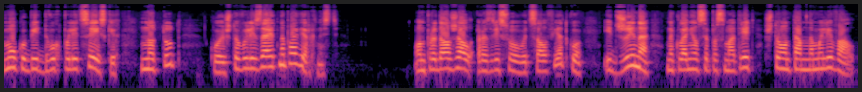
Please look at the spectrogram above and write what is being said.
мог убить двух полицейских, но тут кое-что вылезает на поверхность. Он продолжал разрисовывать салфетку, и Джина наклонился посмотреть, что он там намалевал.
